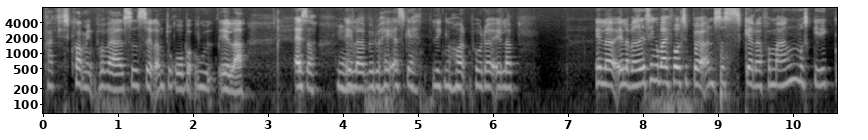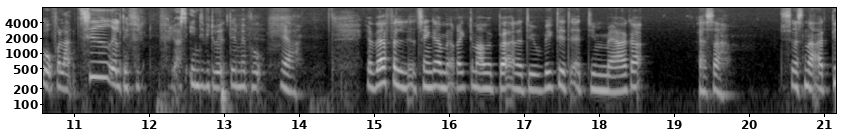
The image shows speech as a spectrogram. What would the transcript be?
faktisk kom ind på værelset, selvom du råber ud, eller, altså, Ja. eller vil du have, at jeg skal lægge en hånd på dig, eller, eller, eller hvad? Jeg tænker bare i forhold til børn, så skal der for mange måske ikke gå for lang tid, eller det er selvfølgelig også individuelt, det med på. Ja. ja. I hvert fald jeg tænker jeg rigtig meget med børn, at det er jo vigtigt, at de mærker, altså så snart de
